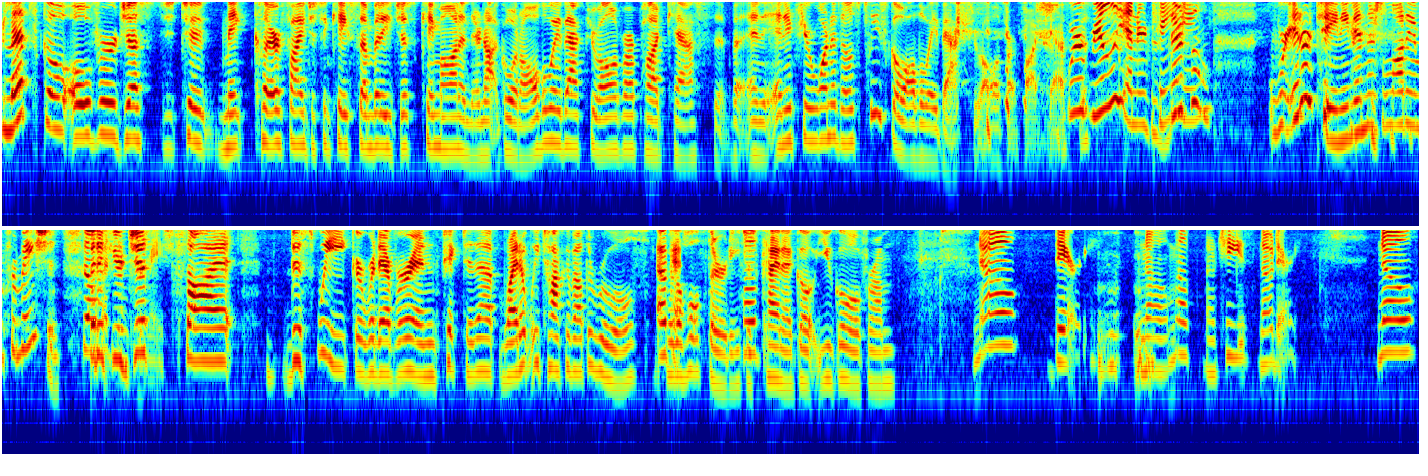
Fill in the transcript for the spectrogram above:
let's go over just to make clarify, just in case somebody just came on and they're not going all the way back through all of our podcasts. But and and if you're one of those, please go all the way back through all of our podcasts. we're really entertaining. There's a we're entertaining and there's a lot of information. So but if you just saw it this week or whatever and picked it up, why don't we talk about the rules for the whole 30? Whole just kind of go you go over them. No dairy. No milk, no cheese, no dairy. No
